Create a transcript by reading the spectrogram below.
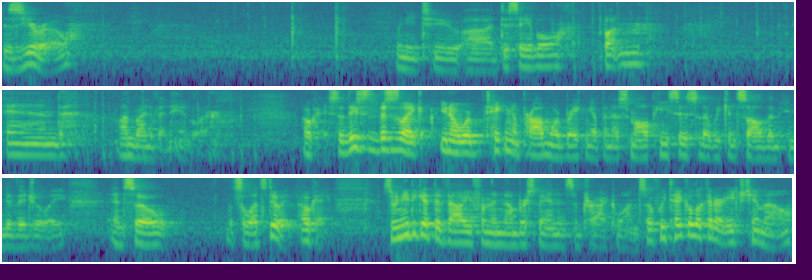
is zero, we need to uh, disable button and unbind event handler. Okay, so this, is this is like, you know, we're taking a problem, we're breaking up into small pieces so that we can solve them individually. And so, so let's do it. Okay. So we need to get the value from the number span and subtract one. So if we take a look at our HTML,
